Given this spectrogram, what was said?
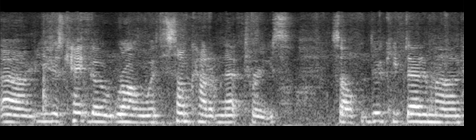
um, you just can't go wrong with some kind of nut trees. So do keep that in mind.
